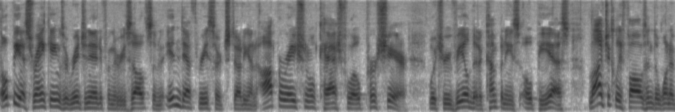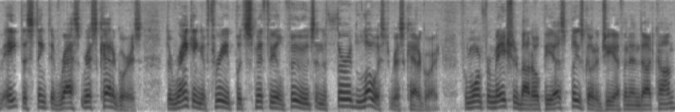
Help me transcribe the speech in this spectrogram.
OPS rankings originated from the results of an in depth research study on operational cash flow per share, which revealed that a company's OPS logically falls into one of eight distinctive risk categories. The ranking of three puts Smithfield Foods in the third lowest risk category. For more information about OPS, please go to gfnn.com.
